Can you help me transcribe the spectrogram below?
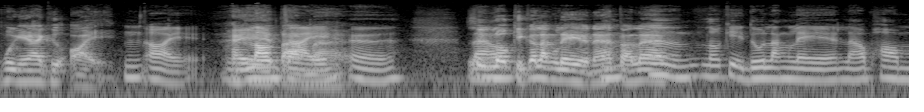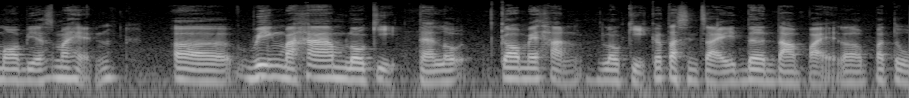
พูดง่ายๆคืออ่อยอืมอ่อย ให้ลองใจตามมาเออซึ่งโลกิก็ลังเลอยู่นะตอนแรกเโลกิดูลังเลแล้วพอมอร์เบียสมาเห็นเอ่อวิ่งมาห้ามโลกิแต่โลก็ไม่ทันโลกิก็ตัดสินใจเดินตามไปแล้วประตู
